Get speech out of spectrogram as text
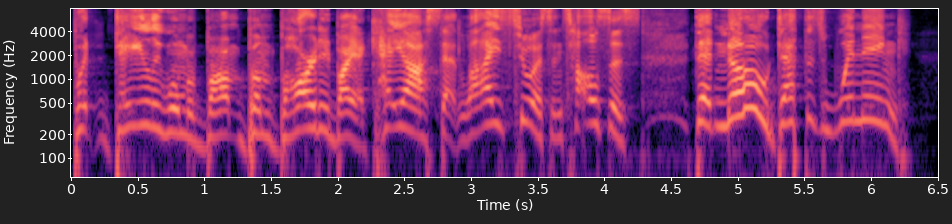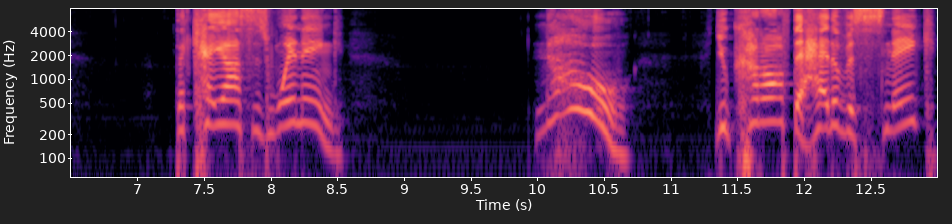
But daily, when we're bombarded by a chaos that lies to us and tells us that no, death is winning, that chaos is winning. No. You cut off the head of a snake,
